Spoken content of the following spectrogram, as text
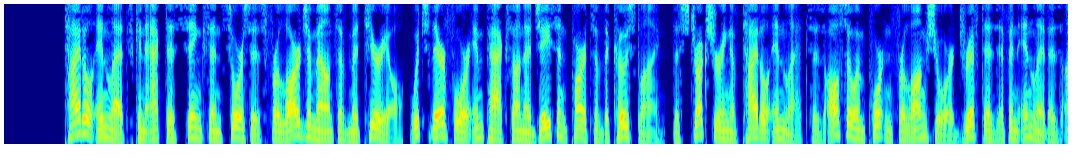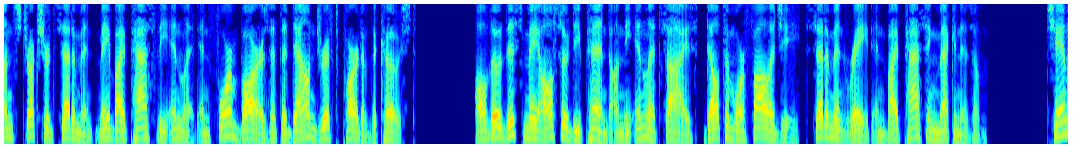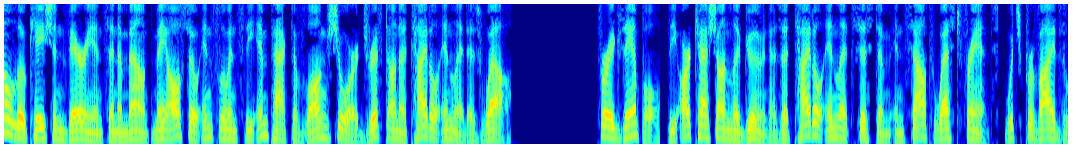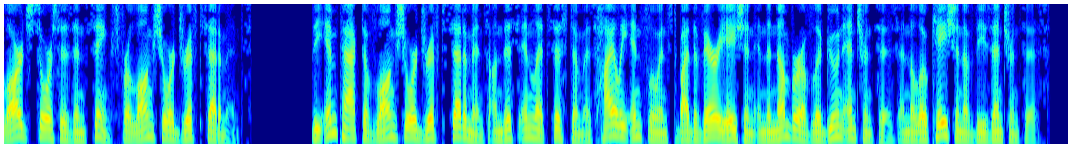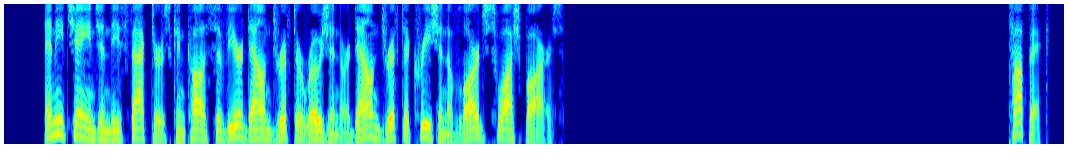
Tidal inlets can act as sinks and sources for large amounts of material, which therefore impacts on adjacent parts of the coastline. The structuring of tidal inlets is also important for longshore drift as if an inlet is unstructured sediment may bypass the inlet and form bars at the down drift part of the coast. Although this may also depend on the inlet size, delta morphology, sediment rate and bypassing mechanism. Channel location variance and amount may also influence the impact of longshore drift on a tidal inlet as well. For example, the Arcachon Lagoon is a tidal inlet system in southwest France, which provides large sources and sinks for longshore drift sediments. The impact of longshore drift sediments on this inlet system is highly influenced by the variation in the number of lagoon entrances and the location of these entrances. Any change in these factors can cause severe down-drift erosion or down-drift accretion of large swash bars.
